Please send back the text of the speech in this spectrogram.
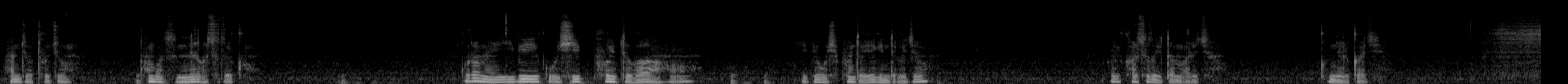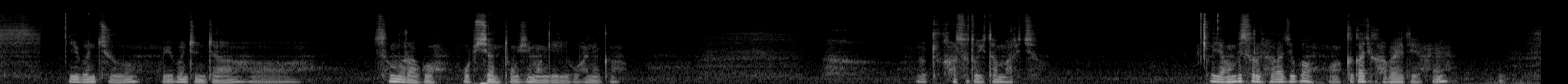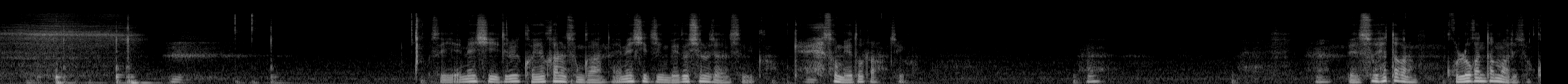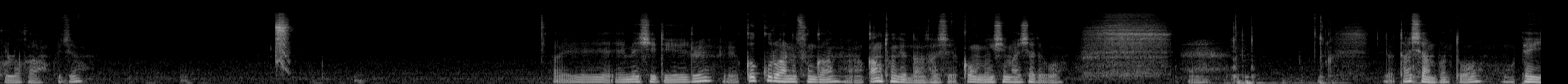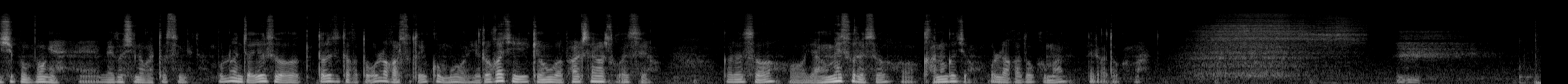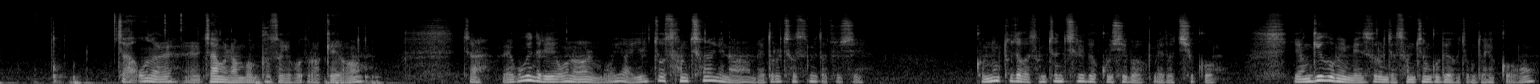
한 주, 두 주. 한 번 더 내려갈 수도 있고. 그러면 250포인트가 어? 250포인트가 여긴데 그죠? 거기 갈 수도 있단 말이죠 금요일까지 이번 주 이번 주 이제 어, 선물하고 옵션 동시만길이고 하니까 이렇게 갈 수도 있단 말이죠 그 양배수를 해가지고 어, 끝까지 가봐야 돼요. 예? 음. 그래서 이 MACD를 거역하는 순간 MACD 지금 매도 신호지 않습니까? 계속 매도라 지금. 예? 예? 매수했다가는 골로 간단 말이죠. 골로 가. 그죠? 어, 이 MACD를 거꾸로 하는 순간 어, 깡통이 된다는 사실 꼭 명심하셔야 되고 예. 다시 한번 또 120분 봉에 예, 매도 신호가 떴습니다. 물론 이제 여기서 떨어졌다가 또 올라갈 수도 있고 뭐 여러 가지 경우가 발생할 수가 있어요. 그래서 어, 양매수를 해서 어, 가는 거죠. 올라가도 그만 내려가도 그만. 음. 자 오늘 장을 한번 분석해 보도록 할게요. 자 외국인들이 오늘 뭐야 1조 3천억이나 매도를 쳤습니다 주식 금융투자가 3,790억 매도 치고 연기금이 매수를 이제 3,900억 정도 했고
